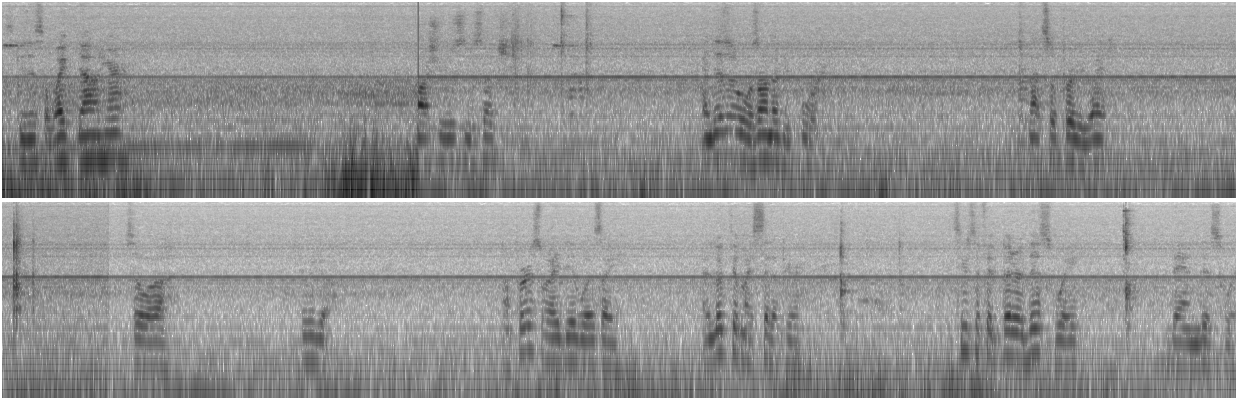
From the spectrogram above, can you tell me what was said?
Let's give this a wipe down here. Washers and such. And this is what was on there before. Not so pretty, right? So, uh, here we go. Now first what I did was I, I looked at my setup here. It seems to fit better this way than this way.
